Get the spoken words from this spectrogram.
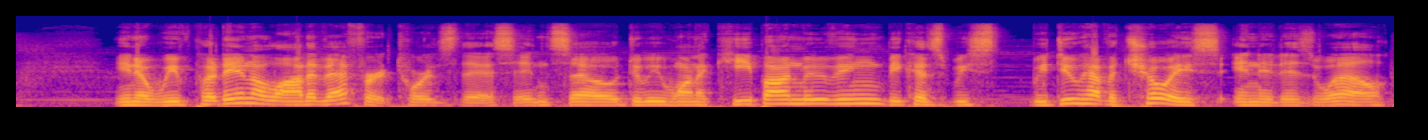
you know we've put in a lot of effort towards this, and so do we want to keep on moving? Because we we do have a choice in it as well,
